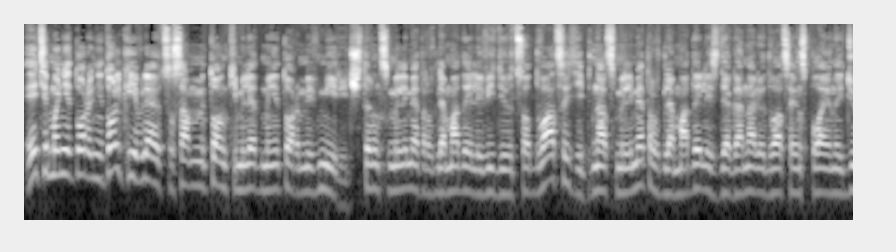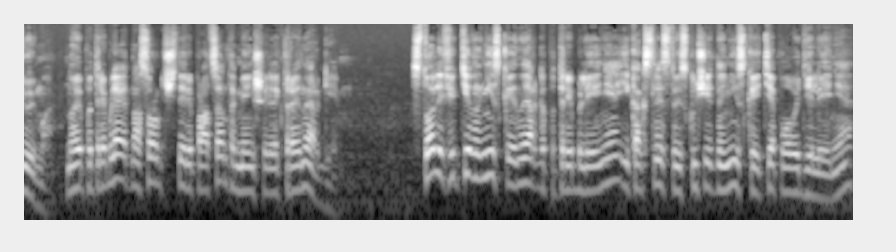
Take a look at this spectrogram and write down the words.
Эти мониторы не только являются самыми тонкими LED-мониторами в мире, 14 мм для модели V920 и 15 мм для модели с диагональю 21,5 дюйма, но и потребляют на 44% меньше электроэнергии. Столь эффективно низкое энергопотребление и, как следствие, исключительно низкое тепловыделение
